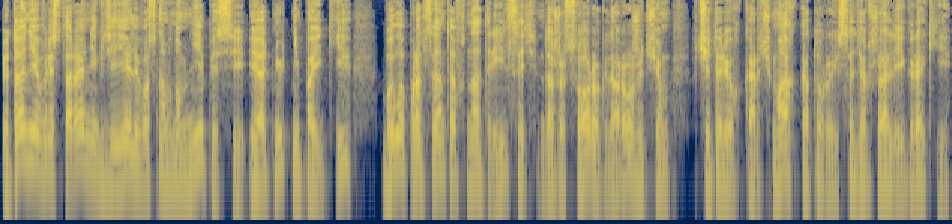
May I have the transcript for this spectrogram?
Питание в ресторане, где ели в основном неписи и отнюдь не пайки, было процентов на 30, даже 40 дороже, чем в четырех корчмах, которые содержали игроки.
